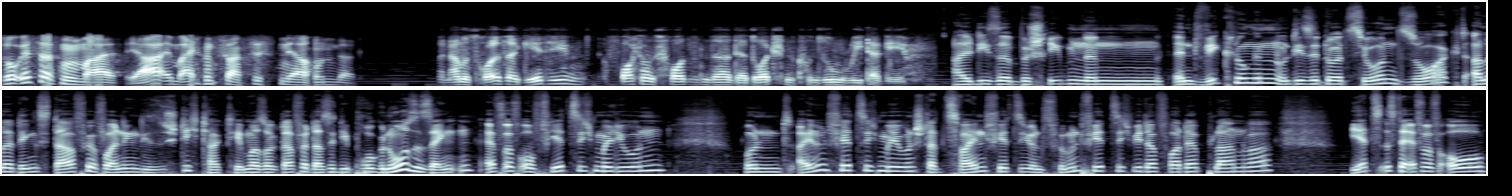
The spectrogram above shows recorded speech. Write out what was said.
so ist das nun mal, ja, im 21. Jahrhundert. Mein Name ist Rolf Ergeti, Vorstandsvorsitzender der Deutschen Konsum Read AG. All diese beschriebenen Entwicklungen und die Situation sorgt allerdings dafür, vor allen Dingen dieses Stichtagthema sorgt dafür, dass sie die Prognose senken. FFO 40 Millionen und 41 Millionen statt 42 und 45 wieder vor der Plan war. Jetzt ist der FFO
